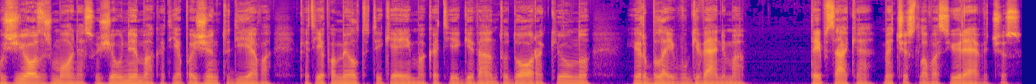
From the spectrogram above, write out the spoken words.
už jos žmonės, už jaunimą, kad jie pažintų Dievą, kad jie pamiltų tikėjimą, kad jie gyventų dorą, kilnų ir blaivų gyvenimą. Taip sakė Mečislavas Jurevičius.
